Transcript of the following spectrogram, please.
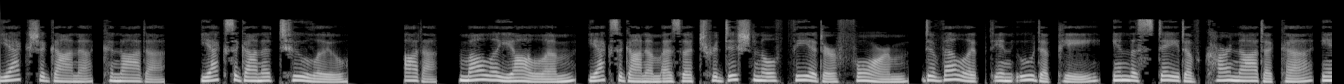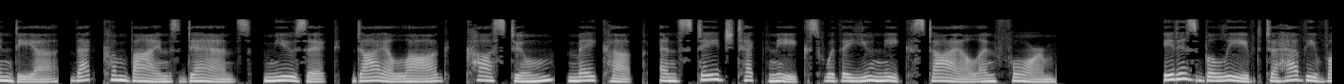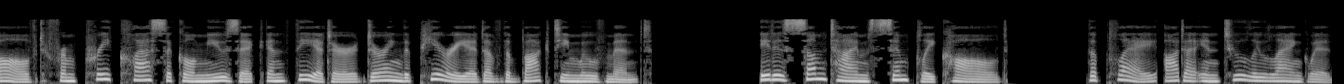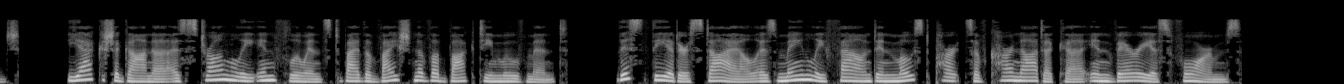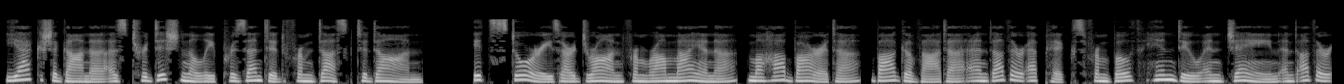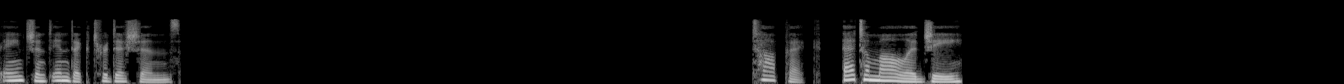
Yakshagana Kannada, Yakshagana Tulu, Ada. Malayalam, Yaksaganam is a traditional theatre form, developed in Udupi, in the state of Karnataka India, that combines dance, music, dialogue, costume, makeup, and stage techniques with a unique style and form. It is believed to have evolved from pre-classical music and theatre during the period of the Bhakti movement. It is sometimes simply called the play Ada in Tulu language. Yakshagana is strongly influenced by the Vaishnava Bhakti movement. This theatre style is mainly found in most parts of Karnataka in various forms. Yakshagana is traditionally presented from dusk to dawn. Its stories are drawn from Ramayana, Mahabharata, Bhagavata and other epics from both Hindu and Jain and other ancient Indic traditions. Etymology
